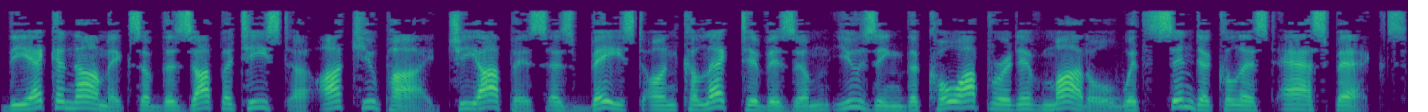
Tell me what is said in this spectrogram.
The economics of the Zapatista occupied Chiapas is based on collectivism using the cooperative model with syndicalist aspects.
